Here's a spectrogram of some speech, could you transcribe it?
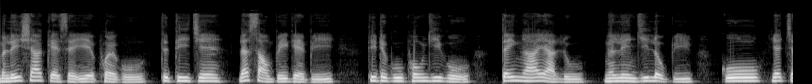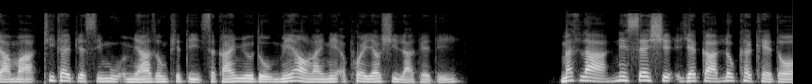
မလေးရှားကယ်ဆယ်ရေးအဖွဲ့ကိုတတိချင်းလက်ဆောင်ပေးခဲ့ပြီးတီတကူဖုန်ကြီးကို3900လူငလင်ကြီးလုပ်ပြီးကိုရက်ကြာမှထိခိုက်ပျက်စီးမှုအများဆုံးဖြစ်သည့်စကိုင်းမျိုးတို့မင်းအောင်လိုင်းနှင့်အဖွဲ့ရောက်ရှိလာခဲ့သည် မတ်လာ28ရက်ကလှုပ်ခတ်ခဲ့သော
